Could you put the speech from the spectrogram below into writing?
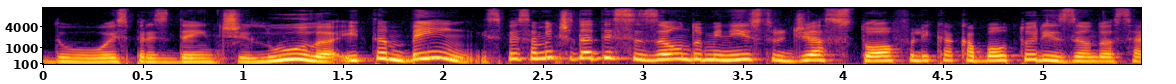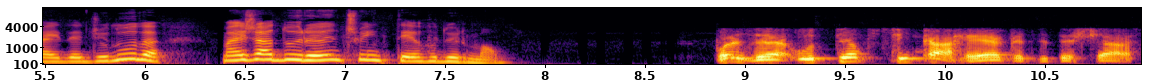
do ex-presidente Lula e também, especialmente, da decisão do ministro Dias Toffoli, que acabou autorizando a saída de Lula, mas já durante o enterro do irmão. Pois é, o tempo se encarrega de deixar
